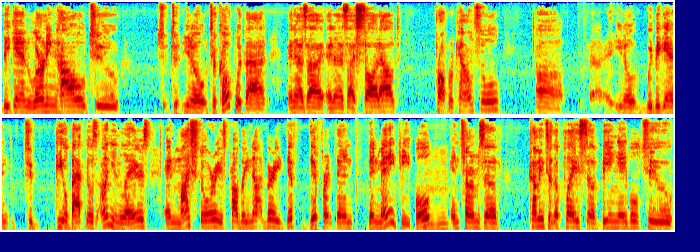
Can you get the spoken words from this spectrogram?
began learning how to, to, to you know to cope with that and as I and as I sought out proper counsel uh, you know we began to peel back those onion layers and my story is probably not very dif- different than than many people mm-hmm. in terms of coming to the place of being able to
